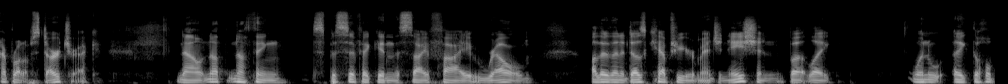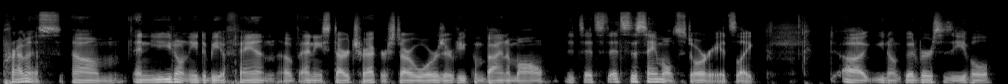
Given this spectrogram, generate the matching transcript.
I brought up Star Trek. Now, not, nothing specific in the sci-fi realm, other than it does capture your imagination. But like when like the whole premise, um, and you, you don't need to be a fan of any Star Trek or Star Wars, or if you combine them all, it's it's it's the same old story. It's like, uh, you know, good versus evil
